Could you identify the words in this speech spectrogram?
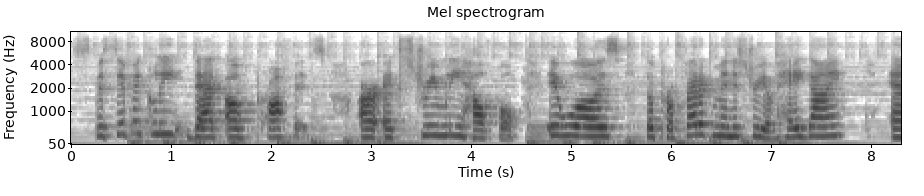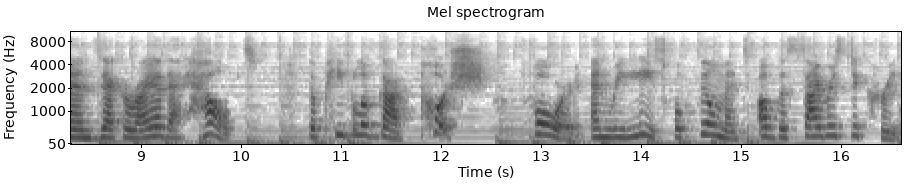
specifically that of prophets, are extremely helpful. It was the prophetic ministry of Haggai and Zechariah that helped the people of God push forward and release fulfillment of the Cyrus decree.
